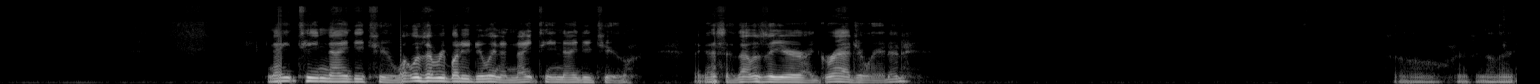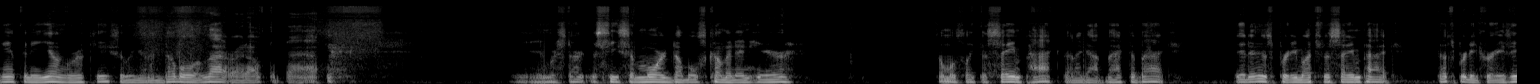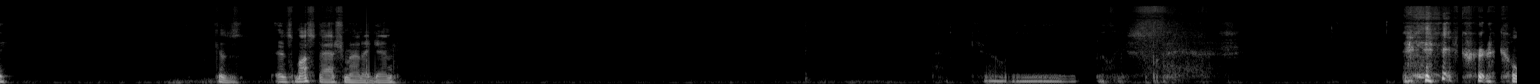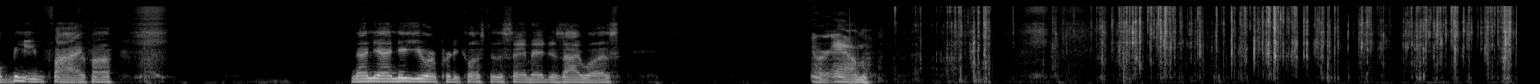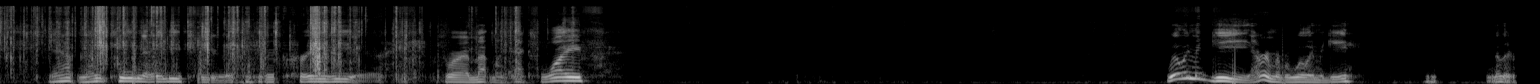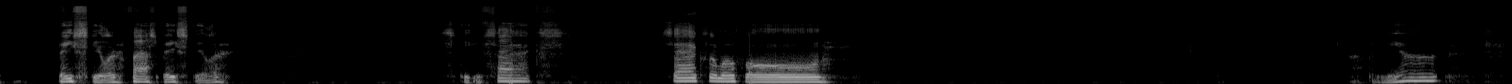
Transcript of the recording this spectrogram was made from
1992. What was everybody doing in 1992? Like I said, that was the year I graduated. So there's another Anthony Young rookie. So we got a double of that right off the bat. And we're starting to see some more doubles coming in here. It's almost like the same pack that I got back to back. It is pretty much the same pack. That's pretty crazy. Because it's Mustache Man again. Kelly, Billy Critical Beam 5, huh? Nunya, I knew you were pretty close to the same age as I was. Or am. Yeah, 1992. a crazy year. It's where I met my ex-wife. Willie McGee. I remember Willie McGee. Another base stealer, fast base stealer. Steve Sax. Saxophone. Robin Yount.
